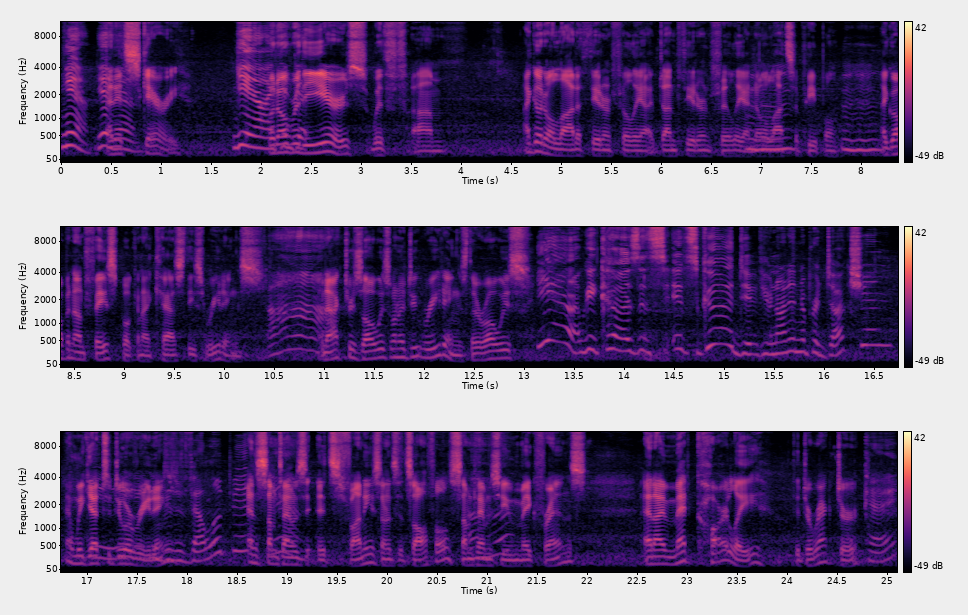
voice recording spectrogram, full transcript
Yeah, yeah. and yeah. it's scary. Yeah, I but over that- the years, with, um, I go to a lot of theater in Philly. I've done theater in Philly. I know Mm-hmm. lots of people. I go up and down Facebook and I cast these readings. Ah. And actors always want to do readings. They're always, Yeah, because it's it's good if you're not in a production. And we get to do a reading. Develop it. and sometimes yeah. it's funny, sometimes it's awful, sometimes Uh-huh. you make friends. And I met Carly, the director. Okay.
